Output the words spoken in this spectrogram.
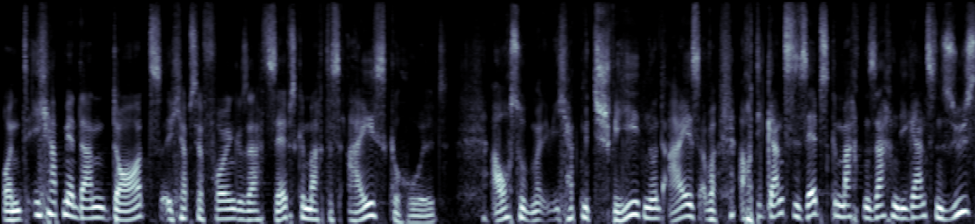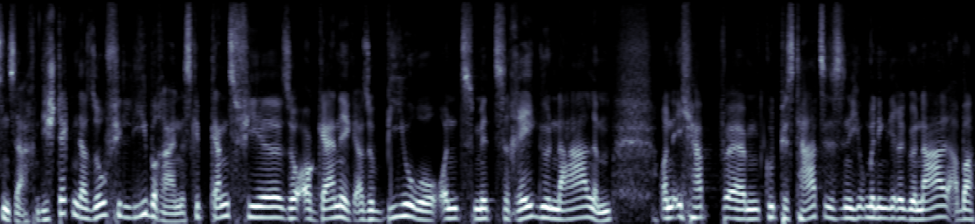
Und ich habe mir dann dort, ich habe es ja vorhin gesagt, selbstgemachtes Eis geholt. Auch so, ich habe mit Schweden und Eis, aber auch die ganzen selbstgemachten Sachen, die ganzen süßen Sachen, die stecken da so viel Liebe rein. Es gibt ganz viel so Organic, also Bio und mit regionalem. Und ich habe, ähm, gut, Pistazien ist nicht unbedingt regional, aber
